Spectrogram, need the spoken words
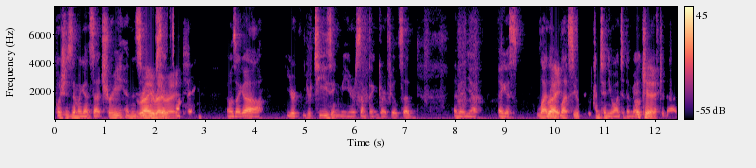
pushes him against that tree. And then Subaru Right, right, said right. something. I was like, ah, you're you're teasing me or something. Garfield said, and then yeah, I guess let Right. let Subaru continue on to the mansion Okay. after that.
